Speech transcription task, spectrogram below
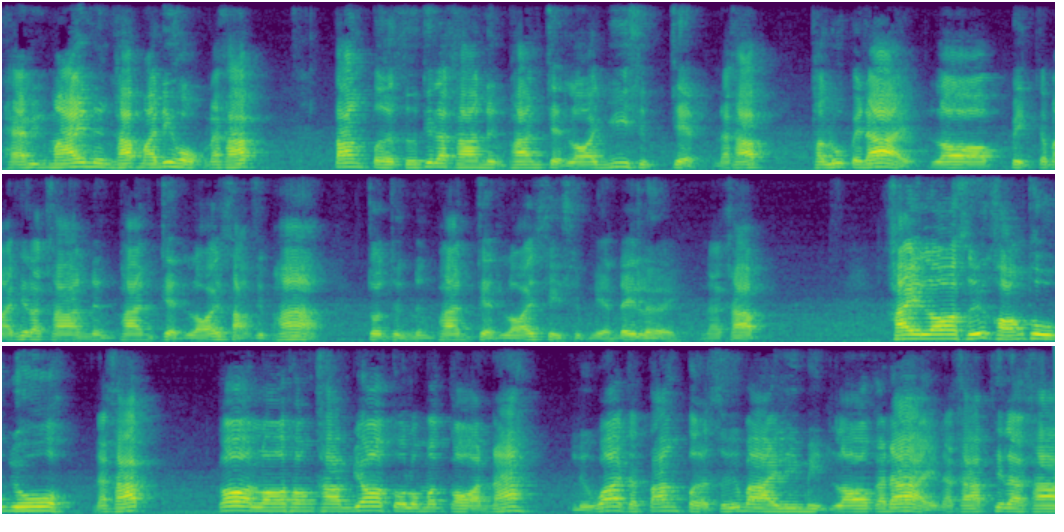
แถมอีกไม้หนึ่งครับไม้ที่ 6 นะครับ ตั้งเปิดซื้อที่ราคา 1,727 นะครับ ทะลุไปได้ รอปิดกันมาที่ราคา 1,735 จนถึง 1,740 เหรียญได้เลยนะครับ ใครรอซื้อของถูกอยู่นะครับ ก็รอทองคำย่อตัวลงมาก่อนนะ หรือว่าจะตั้งเปิดซื้อบายลิมิตรอก็ได้นะครับ ที่ราคา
